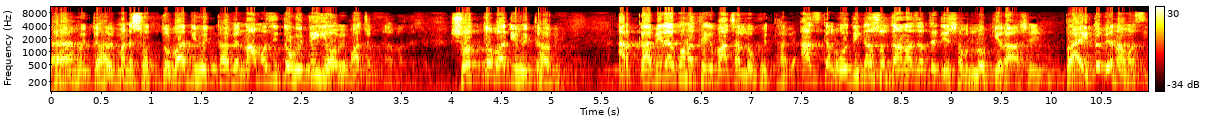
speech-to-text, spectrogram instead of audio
হ্যাঁ হইতে হবে। মানে সত্যবাদী হইতে হবে, নামাজি তো হইতেই হবে পাচক সত্যবাদী হইতে হবে। আর কাবিরা গোনা থেকে বাঁচা লোক হইতে হবে। আজকাল অধিকাংশ জানাজাতে যেসব লোকেরা আসে, প্রায় তো বেনামাজি।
